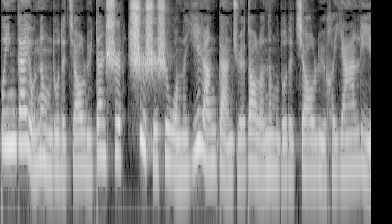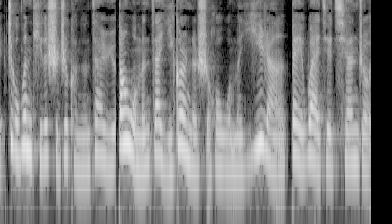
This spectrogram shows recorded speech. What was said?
不应该有那么多的焦虑。但是事实是我们依然感觉到了那么多的焦虑和压力。这个问题的实质可能在于，当我们在一个人的时候，我们依然被外界牵着，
